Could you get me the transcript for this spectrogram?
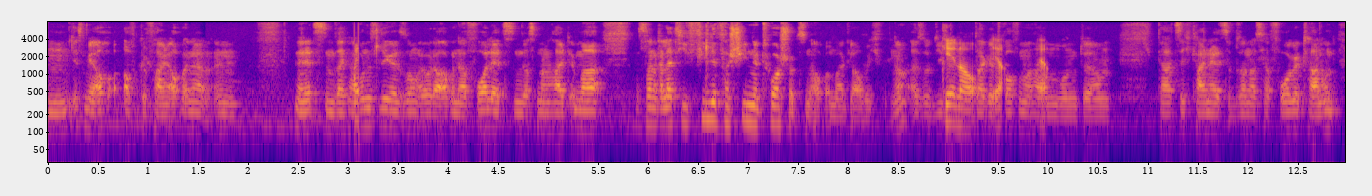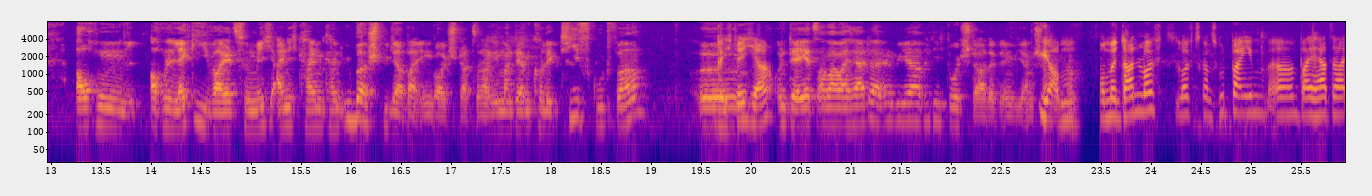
Mhm, ist mir auch aufgefallen, auch in der, in der letzten sag ich mal, Bundesliga-Saison oder auch in der vorletzten, dass man halt immer, das waren relativ viele verschiedene Torschützen auch immer, glaube ich, ne? also die genau, da getroffen ja, haben ja. und ähm, da hat sich keiner jetzt besonders hervorgetan und auch ein, auch ein Lecky war jetzt für mich eigentlich kein, kein Überspieler bei Ingolstadt, sondern jemand, der im Kollektiv gut war, Richtig, ja. Und der jetzt aber bei Hertha irgendwie ja richtig durchstartet irgendwie am Ja, ne? momentan läuft es ganz gut bei ihm, äh, bei Hertha.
